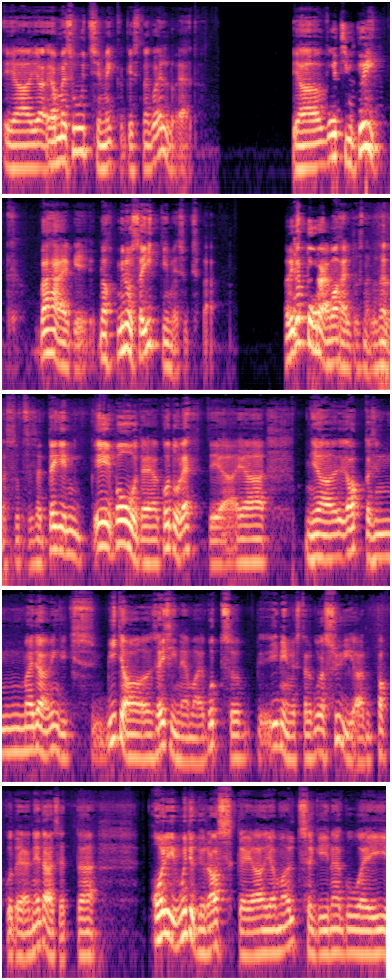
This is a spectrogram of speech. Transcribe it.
ja, ja, ja me suutsime ikkagist nagu ellu jääda. ja võtsime kõik vähegi, noh, minust sai itimees üks päev oli ka tore vaheldus nagu selles suhtes, et tegin e-poode ja kodulehti ja, ja ja hakkasin, ma ei tea, mingiks videos esinema ja kutsu inimestele, kuidas süüa pakkuda ja nii edasi, et äh, oli muidugi raske ja, ja ma üldsegi nagu ei,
